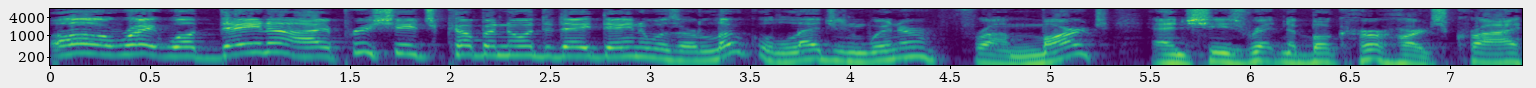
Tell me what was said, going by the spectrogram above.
All right. Well, Dana, I appreciate you coming on today. Dana was our local legend winner from March, and she's written a book, Her Heart's Cry.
